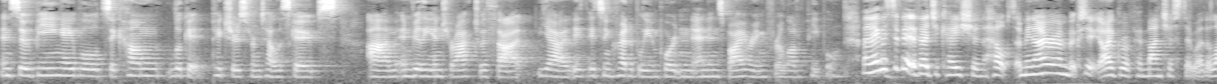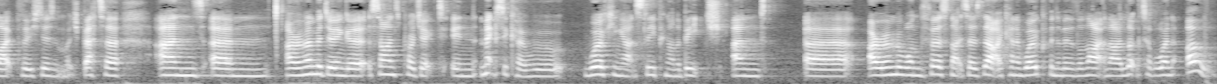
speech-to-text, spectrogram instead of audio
And so being able to come look at pictures from telescopes um, and really interact with that, yeah, it, it's incredibly important and inspiring for a lot of people. I I it's a bit of education that helps. I mean, I remember because I grew up in Manchester where the light pollution isn't much better. And um, I remember doing a science project in Mexico. We were working out sleeping on the beach. And uh, I remember one of the first nights I was there, I kind of woke up in the middle of the night and I looked up and went, oh,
